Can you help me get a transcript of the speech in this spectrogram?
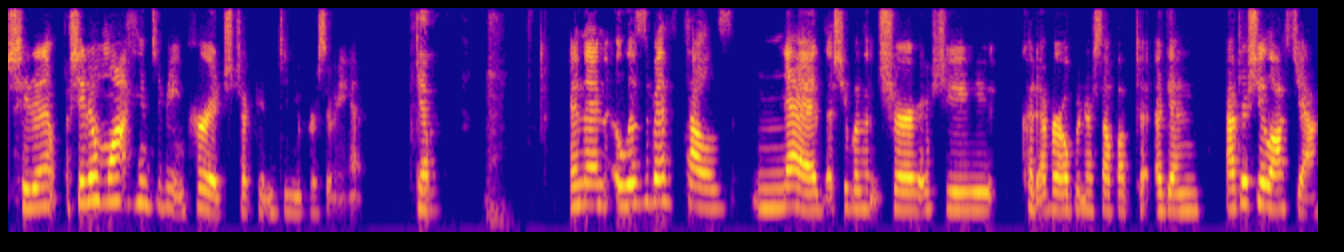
she didn't she didn't want him to be encouraged to continue pursuing it. Yep. And then Elizabeth tells Ned that she wasn't sure if she could ever open herself up to again after she lost Jack.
